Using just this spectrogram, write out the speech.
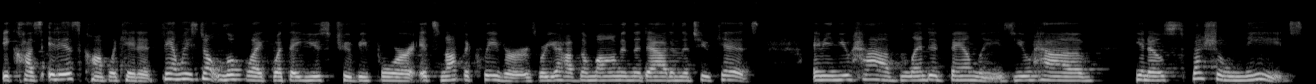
because it is complicated. Families don't look like what they used to before. It's not the cleavers where you have the mom and the dad and the two kids. I mean, you have blended families, you have, you know, special needs.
